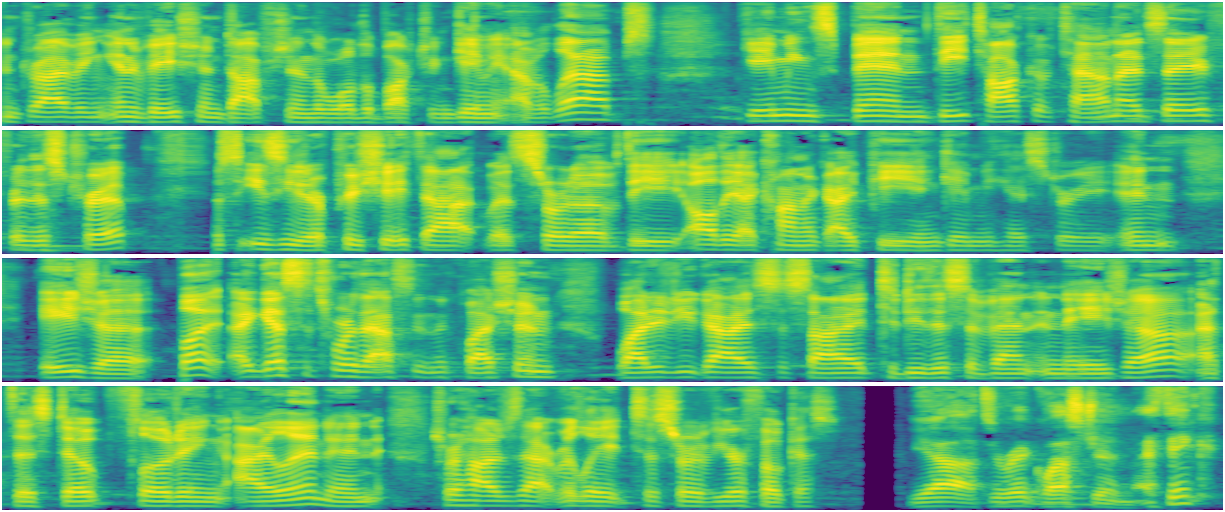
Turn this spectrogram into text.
and driving innovation adoption in the world of blockchain gaming at Ava Labs. Gaming's been the talk of town, I'd say, for this trip. It's easy to appreciate that with sort of the all the iconic IP and gaming history in Asia. But I guess it's worth asking the question: Why did you guys decide to do this event in Asia at this dope floating island, and sort of how does that relate to sort of your focus? Yeah, it's a great question. I think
